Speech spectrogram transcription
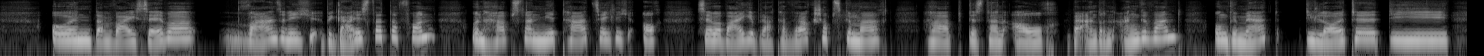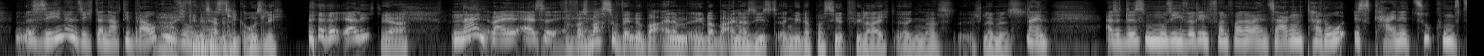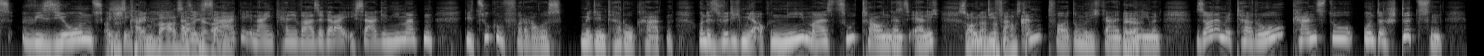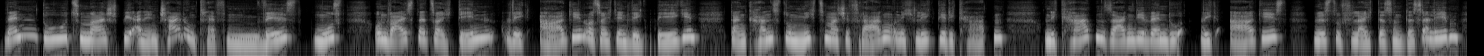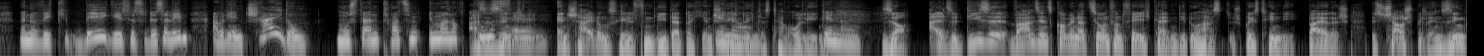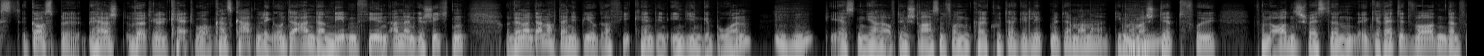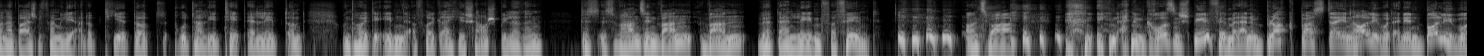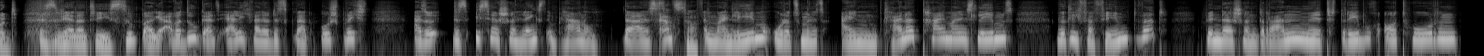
Und dann war ich selber wahnsinnig begeistert davon und habe es dann mir tatsächlich auch selber beigebracht, habe Workshops gemacht, habe das dann auch bei anderen angewandt und gemerkt, die Leute, die sehnen sich danach, die brauchen Ah, ich finde es ja ein bisschen gruselig. Ehrlich? Ja. Nein, weil also Was machst du, wenn du bei einem oder bei einer siehst, irgendwie da passiert vielleicht irgendwas Schlimmes? Nein. Also das muss ich wirklich von vornherein sagen. Tarot ist keine Zukunftsvisionsgeschichte. Also ist kein Wahrsagerei. Also ich sage, nein, keine Wahrsagerei. Ich sage niemanden die Zukunft voraus mit den Tarotkarten. Und das würde ich mir auch niemals zutrauen, ganz ehrlich. Sondern Und die? Verantwortung würde ich gar nicht Ja. übernehmen. Sondern mit Tarot kannst du unterstützen. Wenn du zum Beispiel eine Entscheidung treffen willst, musst und weißt nicht, soll ich den Weg A gehen oder soll ich den Weg B gehen, dann kannst du mich zum Beispiel fragen und ich lege dir die Karten. Und die Karten sagen dir, wenn du Weg A gehst, wirst du vielleicht das und das erleben. Wenn du Weg B gehst, wirst du das erleben. Aber die Entscheidung muss dann trotzdem immer noch Also du sind fällen. Entscheidungshilfen, die dadurch entstehen, Genau. durch das Tarot liegen. Genau. So, also diese Wahnsinnskombination von Fähigkeiten, die du hast. Du sprichst Hindi, Bayerisch, bist Schauspielerin, singst Gospel, beherrschst Vertical Catwalk, kannst Karten legen, unter anderem, neben vielen anderen Geschichten. Und wenn man dann noch deine Biografie kennt, in Indien geboren, die ersten Jahre auf den Straßen von Kalkutta gelebt mit der Mama. Die Mama stirbt früh, von Ordensschwestern äh, gerettet worden, dann von der bayerischen Familie adoptiert, dort Brutalität erlebt und, und heute eben eine erfolgreiche Schauspielerin. Das ist Wahnsinn. Wann, wann wird dein Leben verfilmt? Und zwar in einem großen Spielfilm, in einem Blockbuster in Hollywood, in Bollywood. Das wäre natürlich super. Aber du, ganz ehrlich, weil du das gerade aussprichst, also das ist ja schon längst in Planung. Dass Ernsthaft? mein Leben oder zumindest ein kleiner Teil meines Lebens wirklich verfilmt wird. Bin da schon dran mit Drehbuchautoren.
